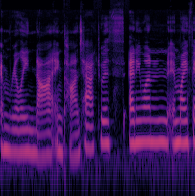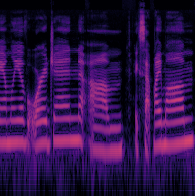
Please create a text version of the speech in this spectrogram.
am really not in contact with anyone in my family of origin um, except my mom.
